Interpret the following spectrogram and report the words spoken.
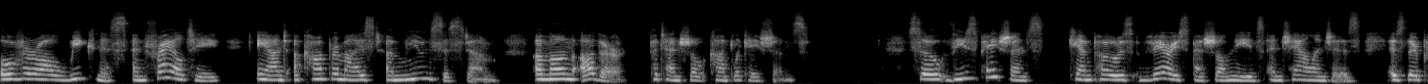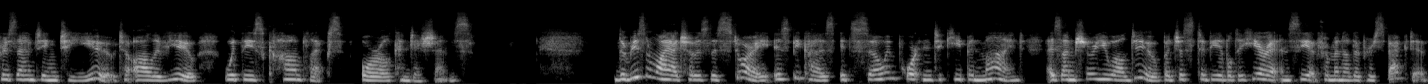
overall weakness and frailty, and a compromised immune system, among other potential complications. So, these patients can pose very special needs and challenges as they're presenting to you, to all of you, with these complex oral conditions. The reason why I chose this story is because it's so important to keep in mind, as I'm sure you all do, but just to be able to hear it and see it from another perspective,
